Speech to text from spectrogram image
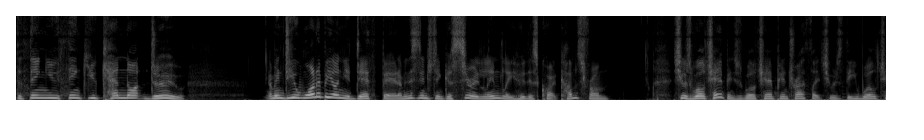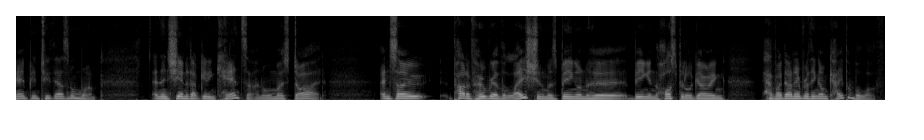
the thing you think you cannot do? I mean, do you want to be on your deathbed? I mean, this is interesting because Siri Lindley, who this quote comes from, she was world champion. She was world champion triathlete. She was the world champion 2001. And then she ended up getting cancer and almost died. And so part of her revelation was being on her being in the hospital going, Have I done everything I'm capable of?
